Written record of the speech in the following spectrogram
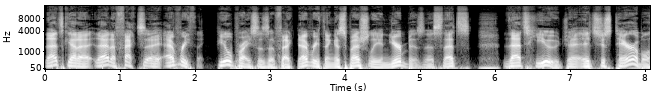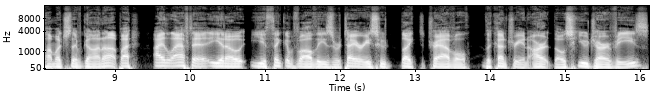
That's got to. That affects uh, everything. Fuel prices affect everything, especially in your business. That's that's huge. Uh, It's just terrible how much they've gone up. I I laughed at you know you think of all these retirees who like to travel the country in art those huge RVs.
